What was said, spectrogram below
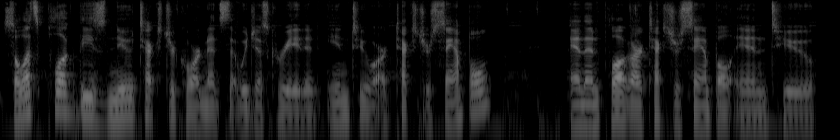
So let's plug these new texture coordinates that we just created into our texture sample and then plug our texture sample into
